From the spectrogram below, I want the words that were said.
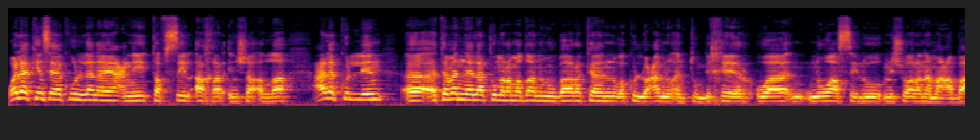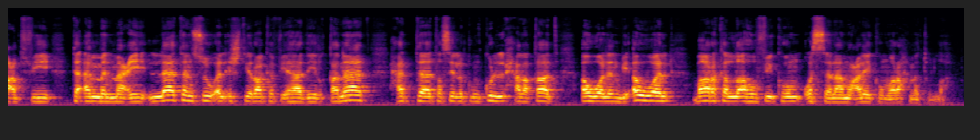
ولكن سيكون لنا يعني تفصيل آخر إن شاء الله. على كل أتمنى لكم رمضان مباركا وكل عام وأنتم بخير ونواصل مشوارنا مع بعض في تأمل معي لا تنسوا الاشتراك في هذه القناة حتى تصلكم كل الحلقات أولا بأول. بارك الله فيكم والسلام عليكم ورحمة الله.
